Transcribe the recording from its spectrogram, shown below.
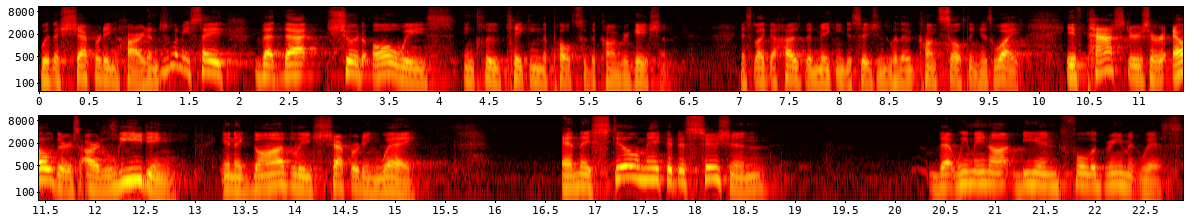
with a shepherding heart, and just let me say that that should always include taking the pulse of the congregation. It's like a husband making decisions without consulting his wife. If pastors or elders are leading in a godly shepherding way, and they still make a decision that we may not be in full agreement with,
